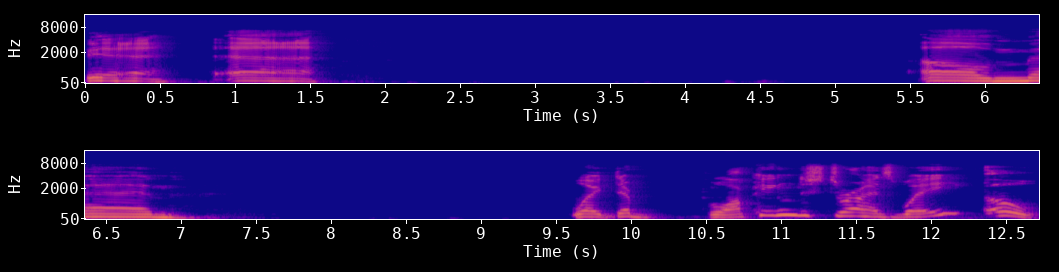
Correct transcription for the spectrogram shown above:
Yeah. Uh. Oh man. Wait, they're blocking the Straw Hat's way? Oh.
